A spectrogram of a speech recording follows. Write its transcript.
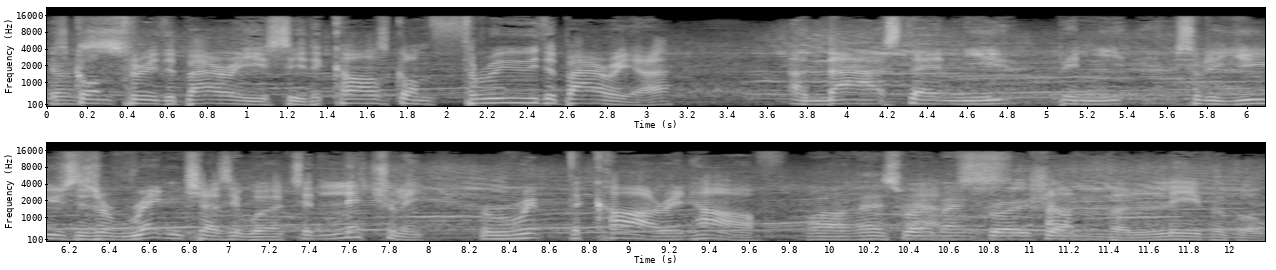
It's gone through the barrier, you see. The car's gone through the barrier, and that's then been sort of used as a wrench, as it were, to literally rip the car in half. Wow, there's Romain That's Grosjean. Unbelievable.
